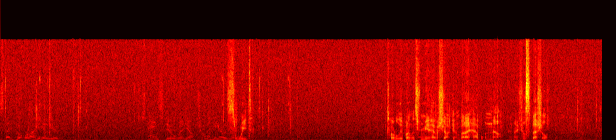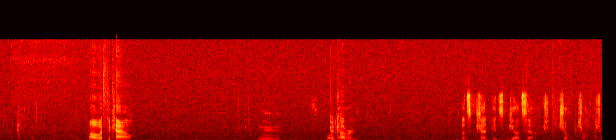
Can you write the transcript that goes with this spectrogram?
Stay put while I heal you. Stand still, will you? I'm trying to heal you. Sweet. Totally pointless for me to have a shotgun, but I have one now, and I feel special. Oh, it's the cow. Poor Good cover. Let's cut its guts out. Chop, chop, chop.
